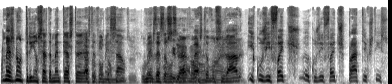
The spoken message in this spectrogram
Mas não teriam certamente esta, esta dimensão, pelo menos essa velocidade, com esta velocidade é... e cujos efeitos, cujos efeitos práticos disso.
